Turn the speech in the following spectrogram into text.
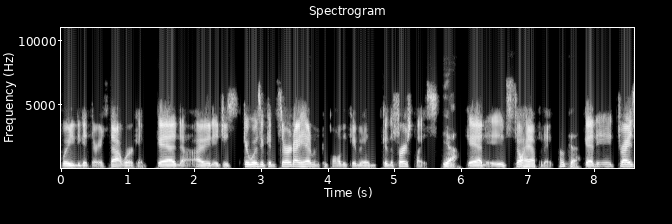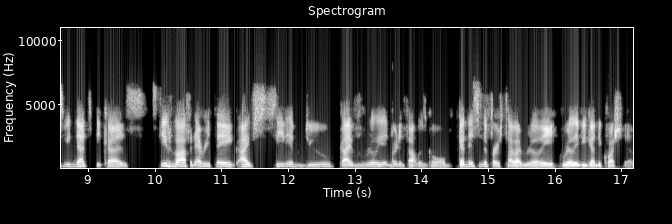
waiting to get there. It's not working. And I mean, it just, there was a concern I had when Capaldi came in in the first place. Yeah. And it's still happening. Okay. And it drives me nuts because Steven Moffat, everything I've seen him do, I've really enjoyed and thought was gold. And this is the first time I've really, really begun to question him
